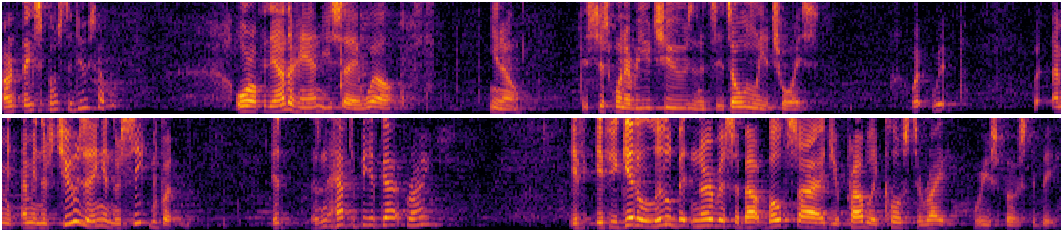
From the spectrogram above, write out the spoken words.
aren't they supposed to do something? Or on the other hand, you say, well, you know, it's just whenever you choose, and it's it's only a choice. What, what, I mean, I mean, there's choosing and there's seeking, but it, doesn't it have to be of God, right? If, if you get a little bit nervous about both sides, you're probably close to right where you're supposed to be.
